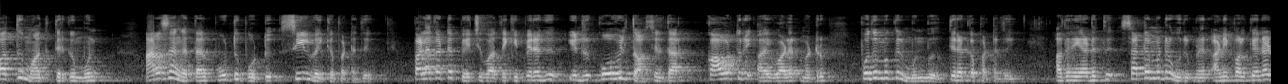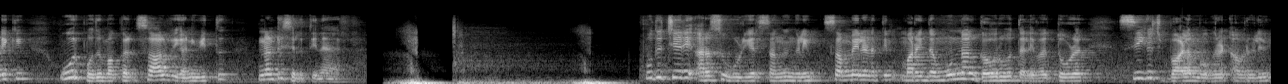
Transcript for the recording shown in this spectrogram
பத்து மாதத்திற்கு முன் அரசாங்கத்தால் பூட்டு போட்டு சீல் வைக்கப்பட்டது. பலகட்ட பேச்சுவார்த்தைக்கு பிறகு இன்று கோவில் தாசில்தார் காவல்துறை ஆய்வாளர் மற்றும் பொதுமக்கள் முன்பு திறக்கப்பட்டது. அதனை அடுத்து சட்டமன்ற உறுப்பினர் அனிபால் கென்னடிக்கு ஊர் பொதுமக்கள் சால்வை அணிவித்து நன்றி செலுத்தினர். புதுச்சேரி அரசு ஊழியர் சங்கங்களின் சம்மேளனத்தின் மறைந்த முன்னாள் கௌரவ தலைவர் தோழர் சிஹெச் பாலமோகனன் அவர்களின்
